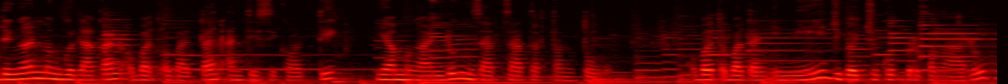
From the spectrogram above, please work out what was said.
dengan menggunakan obat-obatan antipsikotik yang mengandung zat-zat tertentu. Obat-obatan ini juga cukup berpengaruh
